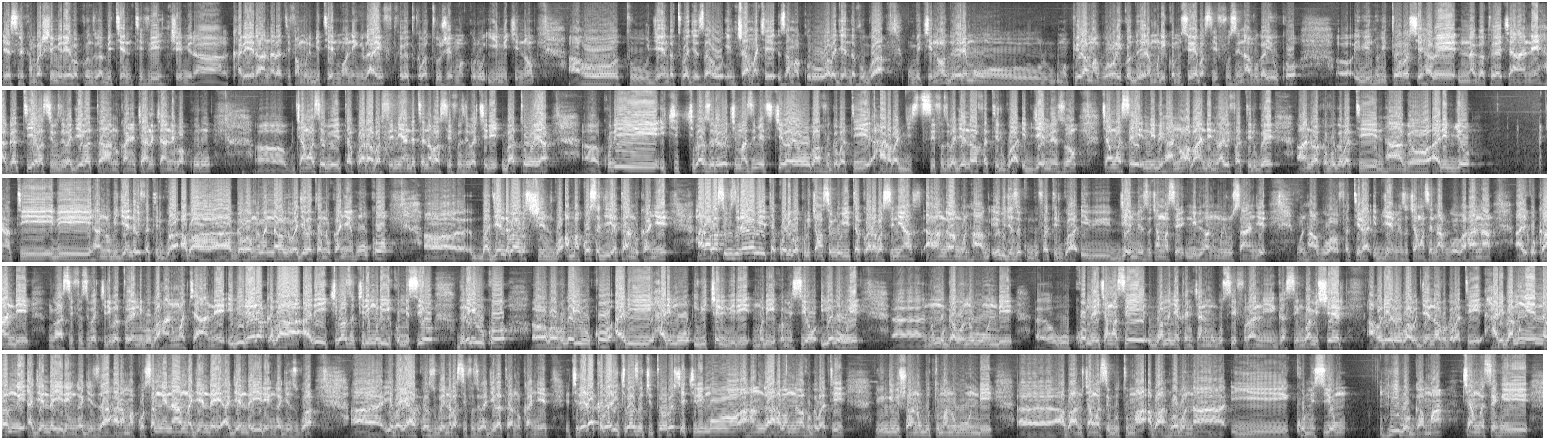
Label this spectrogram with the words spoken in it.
yes reka mbashimire bakunzi ba BTN TV nshimira Karera na Latifa muri BTN Morning Live. Twebwe tukaba tuje mu makuru y'imikino aho tugenda tubagezaho incamake z'amakuru abagenda avugwa mu mikino. Duhere mu mupira w'amaguru ariko duhera muri komisiyo y'abasifuzi. Navuga yuko uh, ibintu bitoroshye habe na gatoya cyane. Hagati y'abasifuzi bagiye batandukanye cyane cyane bakuru uh, cyangwa se bita ko ari abasiniya ndetse n'abasifuzi bakiri batoya. Uh, kuri iki kibazo rero kimaze iminsi kibayo bavuga bati hari abasifuzi bagenda bafatirwa ibyemezo cyangwa se n'ibihano abandi ntibabifatirwe. Abandi bakavuga bati ntago ari byo ati ibihano bigenda bifatirwa abagabo bamwe na bamwe bagiye batandukanye nk'uko uh, bagenda bashinjwa amakosa agiye atandukanye. Hari abasifuzi rero bita ko ari bakuru cyangwa se ngo bita ko ari abasinias ahangaha ngo ntabwo iyo bigeze ku gufatirwa ibi byemezo cyangwa se n'ibihano muri rusange ngo ntabwo bafatira ibyemezo cyangwa se ntabwo babahana. Ariko kandi ngo abasifuzi bakiri batoya nibo bahanwa cyane. Ibi rero akaba ari ikibazo kiri muri iyi komisiyo dore yuko uh, bavuga yuko ari harimo ibice bibiri muri iyi komisiyo. Iyobowe uh, n'umugabo n'ubundi uh, ukomeye cyangwa se wamenyekanye cyane mu gusifura ni Gasingwa Michel. Aho rero bagenda bavuga bati hari bamwe na bamwe agenda yirengagiza hari amakosa amwe n'amwe agenda agenda yirengagizwa uh, yaba yakozwe n'abasifuzi bagiye batandukanye. Iki rero akaba ari ikibazo kitoroshye kirimo ahangaha bamwe bavuga bati ibi ngibi bishobora no gutuma n'ubundi abantu cyangwa se gutuma abantu babona iyi komisiyo nk'ibogama cyangwa se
